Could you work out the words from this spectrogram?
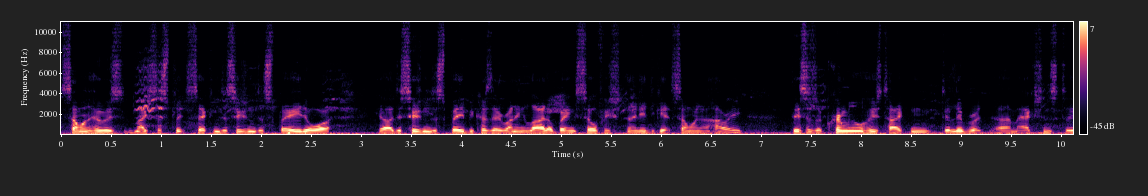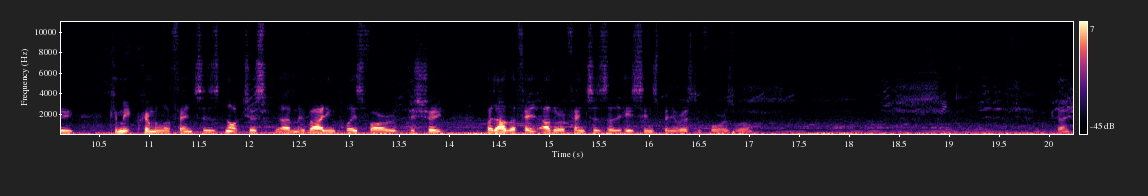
someone who is makes a split-second decision to speed or you know, a decision to speed because they're running late or being selfish and they need to get somewhere in a hurry. This is a criminal who's taking deliberate um, actions to commit criminal offences, not just um, evading police fire pursuit, but other other offences that he's since been arrested for as well. Thank you. Okay,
